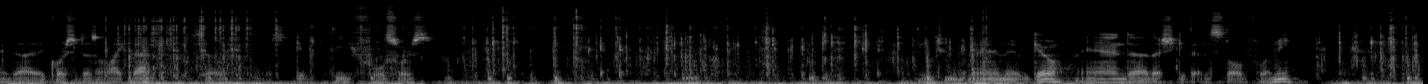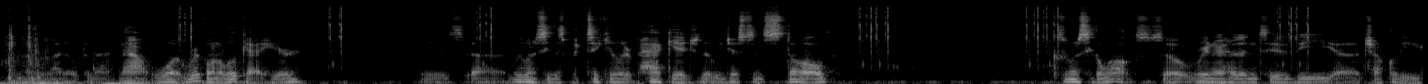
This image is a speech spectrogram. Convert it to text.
And uh, of course, it doesn't like that. So let's give it the full source. YouTube, and there we go. And uh, that should get that installed for me open that. Now, what we're going to look at here is uh, we want to see this particular package that we just installed because we want to see the logs. So we're going to head into the uh, Chocolatey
